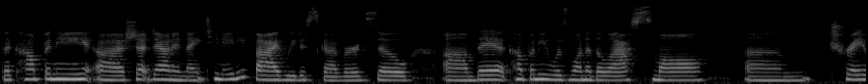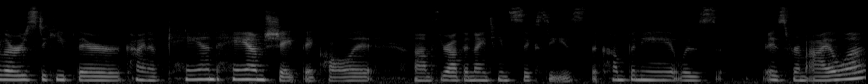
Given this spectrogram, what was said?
The company uh, shut down in 1985, we discovered. So, um, the company was one of the last small um, trailers to keep their kind of canned ham shape, they call it, um, throughout the 1960s. The company was is from Iowa.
